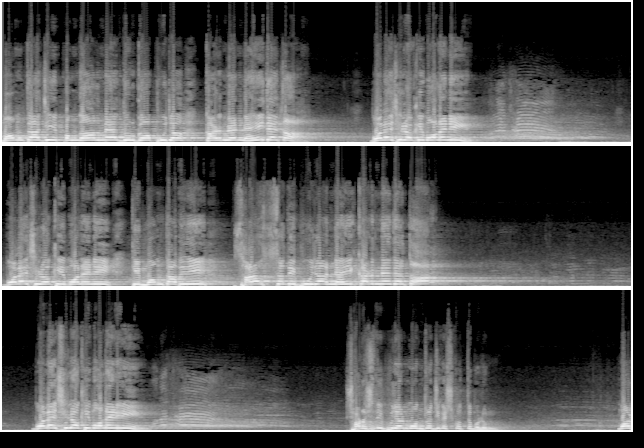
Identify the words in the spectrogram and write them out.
মমতা জি बंगाल में दुर्गा पूजा करने नहीं देता বলেছিল কি বলেনি বলেছিল কি বলেনি কি মমতা দিদি সরস্বতী পূজা নেই করনে দেতা বলেছিল কি বলেনি? সরস্বতী পূজার মন্ত্র জিজ্ঞেস করতে বলুন। বল,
